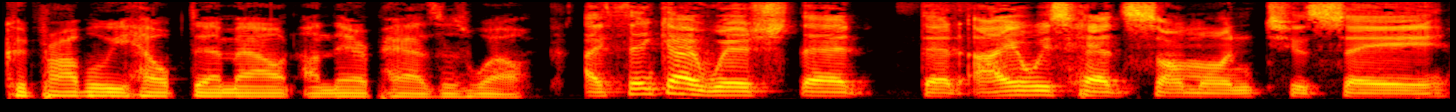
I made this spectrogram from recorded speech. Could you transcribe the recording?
could probably help them out on their paths as well? I think I wish that that I always had someone to say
